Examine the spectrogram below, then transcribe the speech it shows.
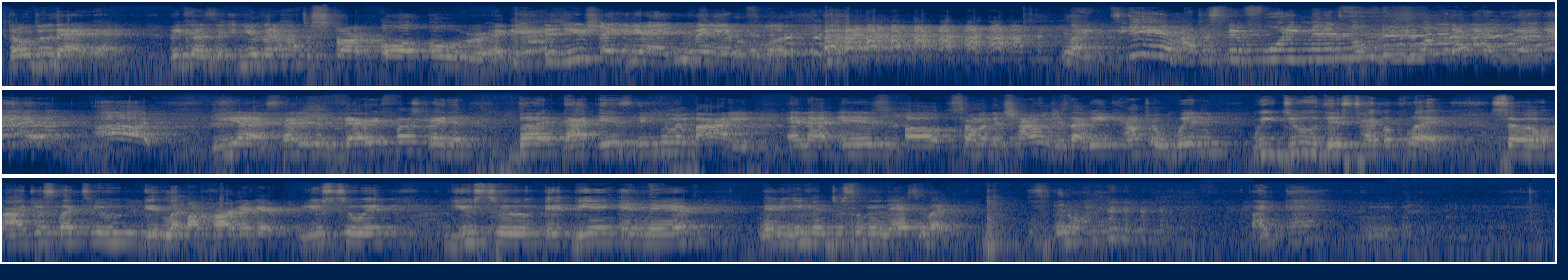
Don't do that yet. Because you're to have to start all over again. you shaking your head, you've been here before. like, damn, I just spent 40 minutes opening you up and I got to do again? Uh, yes, that is very frustrating. But that is the human body, and that is uh, some of the challenges that we encounter when we do this type of play. So I just like to get let my partner get used to it, used to it being in there. Maybe even do something nasty like spit on it, like that.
